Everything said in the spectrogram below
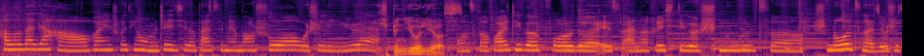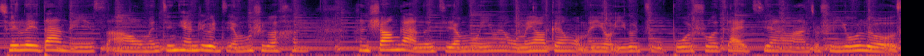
Hello，大家好，欢迎收听我们这一期的八字面包说，我是李月。Ich bin Julius。Unsere heutige Folge ist eine richtige Schnulze。Schnulze 就是催泪弹的意思啊。我们今天这个节目是个很很伤感的节目，因为我们要跟我们有一个主播说再见了，就是 Julius。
